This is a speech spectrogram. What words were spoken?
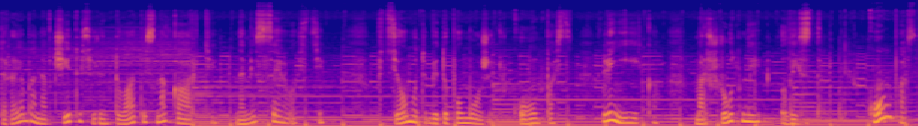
треба навчитись орієнтуватись на карті, на місцевості. В цьому тобі допоможуть компас, лінійка, маршрутний лист. Компас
